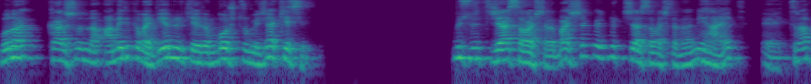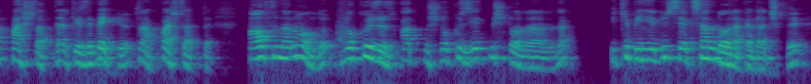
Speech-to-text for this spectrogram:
buna karşılığında Amerika ve diğer ülkelerin boş durmayacağı kesin. Bir sürü ticaret savaşları başlayacak ve bu ticaret savaşlarına nihayet e, Trump başlattı. Herkes de bekliyor. Trump başlattı. Altında ne oldu? 960-970 dolarlardan 2780 dolara kadar çıktı.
